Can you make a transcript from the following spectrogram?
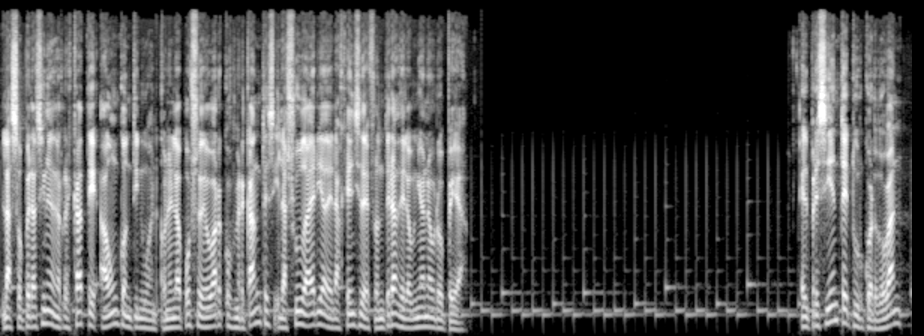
Las operaciones de rescate aún continúan con el apoyo de barcos mercantes y la ayuda aérea de la Agencia de Fronteras de la Unión Europea. El presidente turco Erdogan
